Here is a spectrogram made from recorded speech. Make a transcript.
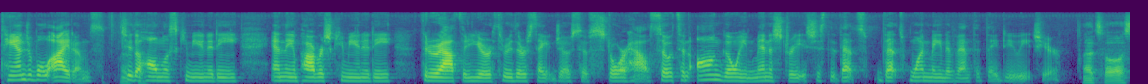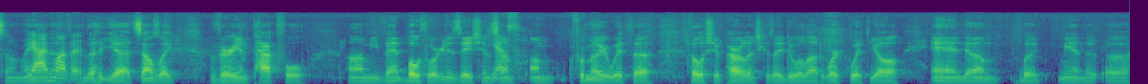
tangible items to the homeless community and the impoverished community throughout the year through their St. Joseph's storehouse. So it's an ongoing ministry. It's just that that's that's one main event that they do each year. That's awesome, man. Yeah, I That- love it. that- yeah, it sounds like a very impactful um, event. Both organizations Yes. I'm, I'm familiar with uh, Fellowship Power Lunch because I do a lot of work with y'all. And um, but man, the uh,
